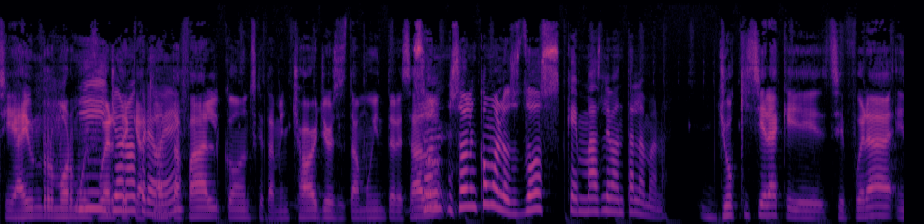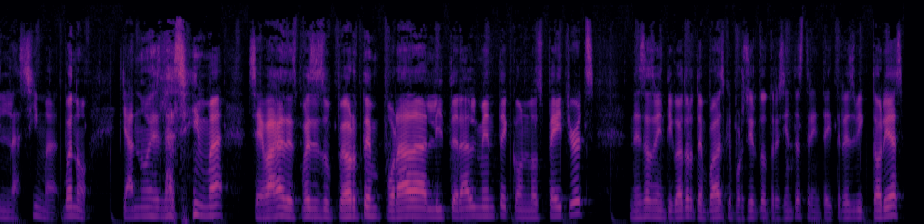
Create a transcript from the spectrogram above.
Sí, hay un rumor muy Y fuerte no que creo, Atlanta ¿eh? Falcons, que también Chargers está muy interesado. son, son como los dos que más levantan la mano. Yo quisiera que se fuera en la cima. Bueno, ya no es la cima, se baja después de su peor temporada literalmente con los Patriots. En esas 24 temporadas, que por cierto, 333 victorias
